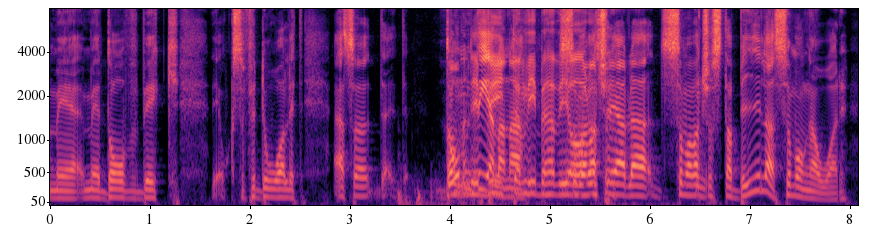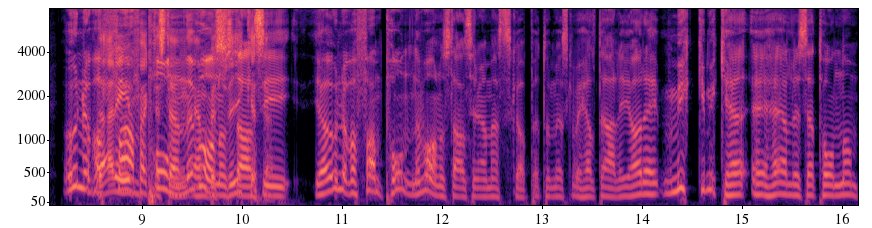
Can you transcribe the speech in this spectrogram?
med, med Dovbyk, det är också för dåligt. Alltså, de är delarna vi behöver som, göra har varit så jävla, som har varit så stabila så många år, Undrar vad Där är ju fan faktiskt Ponne en- en var någonstans i, jag undrar vad fan Ponne var någonstans i det här mästerskapet om jag ska vara helt ärlig. Jag hade mycket, mycket he- hellre sett honom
